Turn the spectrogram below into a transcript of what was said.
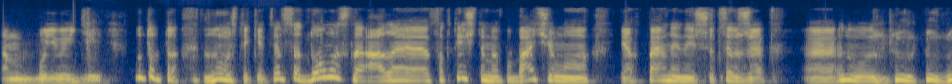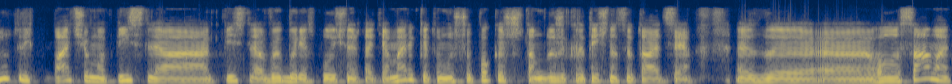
там бойових дій. Ну тобто, знову ж таки, це все домисли, але фактично ми побачимо. Я впевнений, що це вже е, ну цю зустріч побачимо після після виборів Сполучених Штатів Америки, тому що поки що там дуже критична ситуація з е, голосами,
